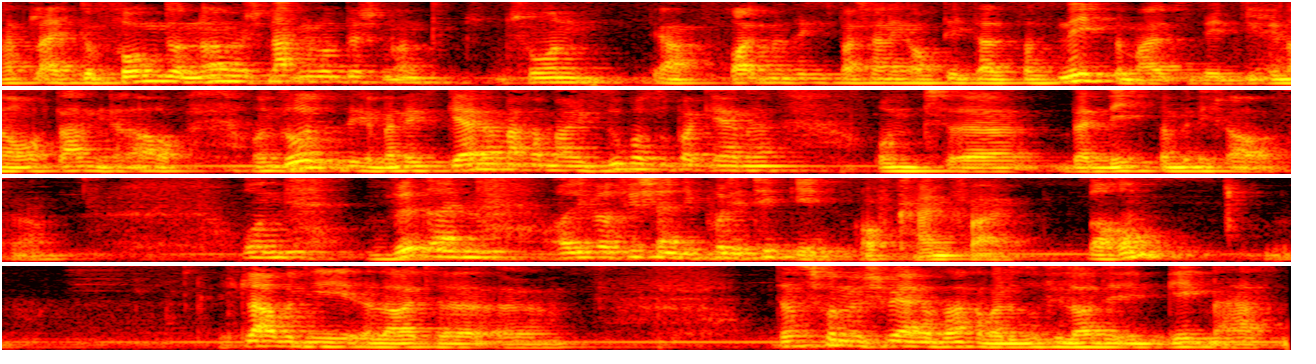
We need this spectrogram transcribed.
hat gleich gefunkt und ne, wir schnacken so ein bisschen und schon ja, freut man sich wahrscheinlich auch dich, das das nächste Mal zu sehen, wie genau auch Daniel auch. Und so ist es eben. Wenn ich es gerne mache, mache ich super, super gerne. Und äh, wenn nicht, dann bin ich raus. Ja. Und wird ein Oliver Fischer in die Politik gehen? Auf keinen Fall. Warum? Ich glaube, die Leute, äh, das ist schon eine schwere Sache, weil du so viele Leute eben Gegner hast.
